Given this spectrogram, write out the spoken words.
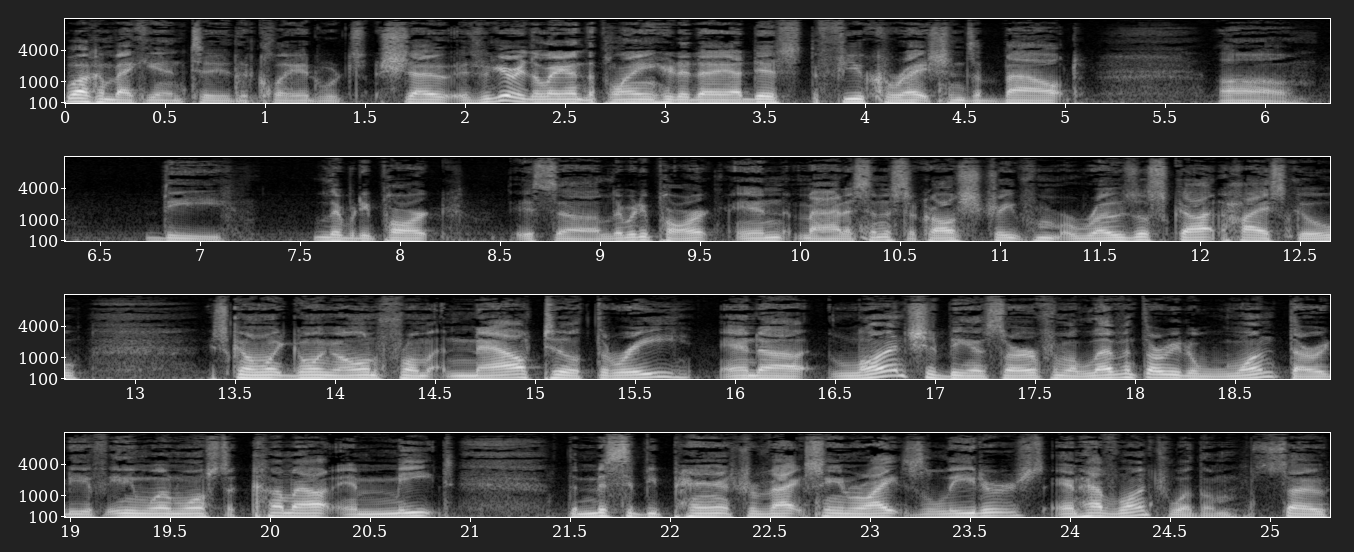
Welcome back into the Clay Edwards Show. As we get ready to land the plane here today, I did a few corrections about uh, the Liberty Park. It's uh, Liberty Park in Madison. It's across the street from Rosa Scott High School. It's going going on from now till three, and uh, lunch is being served from eleven thirty to one thirty. If anyone wants to come out and meet the Mississippi Parents for Vaccine Rights leaders and have lunch with them, so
